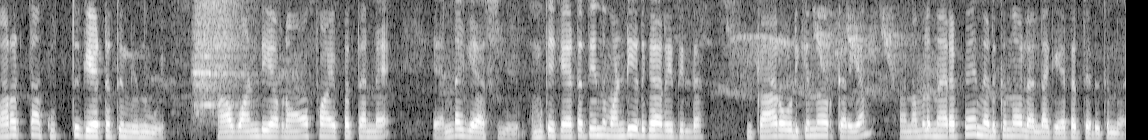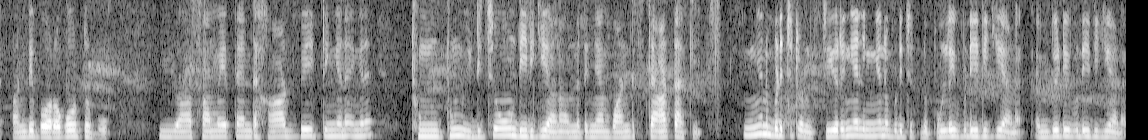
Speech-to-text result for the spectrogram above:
കറക്റ്റ് ആ കുത്ത് കയറ്റത്തിൽ നിന്ന് പോയി. ആ വണ്ടി അവിടെ ഓഫായപ്പോൾ തന്നെ എന്റെ ഗ്യാസ് പോയി. നമുക്ക് കയറ്റത്തിൽ നിന്ന് വണ്ടി എടുക്കാൻ അറിയത്തില്ല. ഈ കാർ ഓടിക്കുന്നവർക്കറിയാം. നമ്മൾ നിരപ്പേന്ന് എടുക്കുന്ന പോലെയല്ല കയറ്റത്തെടുക്കുന്നത് വണ്ടി പുറകോട്ട് പോകും ഈ ആ സമയത്ത് എന്റെ ഹാർട്ട് ബീറ്റ് ഇങ്ങനെ ഇങ്ങനെ ഠും ഠും ഇടിച്ചുകൊണ്ടിരിക്കുകയാണ് എന്നിട്ട് ഞാൻ വണ്ടി സ്റ്റാർട്ടാക്കി ഇങ്ങനെ പിടിച്ചിട്ടുണ്ട്. സ്റ്റിയറിംഗിൽ ഇങ്ങനെ പിടിച്ചിട്ടുണ്ട്. പുള്ളി ഇവിടെ ഇരിക്കുകയാണ്. എം ബി ഡി ഇവിടെ ഇരിക്കുകയാണ്.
